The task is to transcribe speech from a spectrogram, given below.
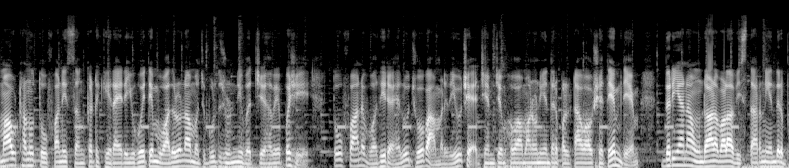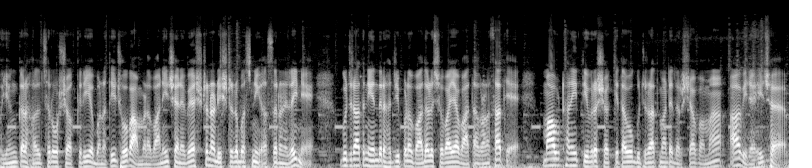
માવઠાનું તોફાની સંકટ ઘેરાઈ રહ્યું હોય તેમ વાદળોના મજબૂત ઝુંડની વચ્ચે હવે પછી તોફાન વધી રહેલું જોવા મળી રહ્યું છે. જેમ જેમ હવામાનોની અંદર પલટાવ આવશે તેમ તેમ દરિયાના ઊંડાણવાળા વિસ્તારની અંદર ભયંકર હલચલો સક્રિય બનતી જોવા મળવાની છે અને વેસ્ટર્ન ડિસ્ટર્બન્સની અસરને લઈને ગુજરાતની અંદર હજી પણ વાદળ છવાયા વાતાવરણ સાથે. માવઠાની તીવ્ર શક્યતાઓ ગુજરાત માટે દર્શાવવામાં આવી રહી છે.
